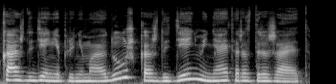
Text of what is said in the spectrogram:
Каждый день я принимаю душ, каждый день меня это раздражает.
